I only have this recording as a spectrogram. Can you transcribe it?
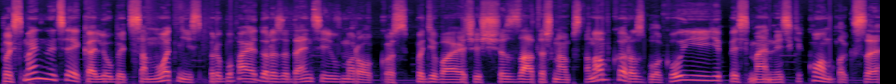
Письменниця, яка любить самотність, прибуває до резиденції в Марокко, сподіваючись, що затишна обстановка розблокує її письменницькі комплекси.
